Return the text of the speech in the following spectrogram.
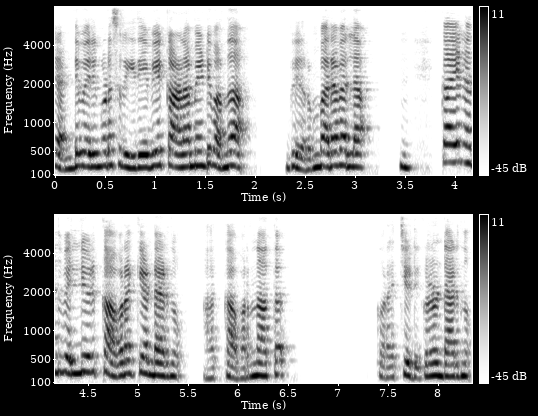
രണ്ടുപേരും കൂടെ ശ്രീദേവിയെ കാണാൻ വേണ്ടി വന്നതാ. വെറും വരവല്ല. അത് വലിയൊരു കവറൊക്കെ ഉണ്ടായിരുന്നു. ആ കവറിനകത്ത് കുറെ ചെടികളുണ്ടായിരുന്നു.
